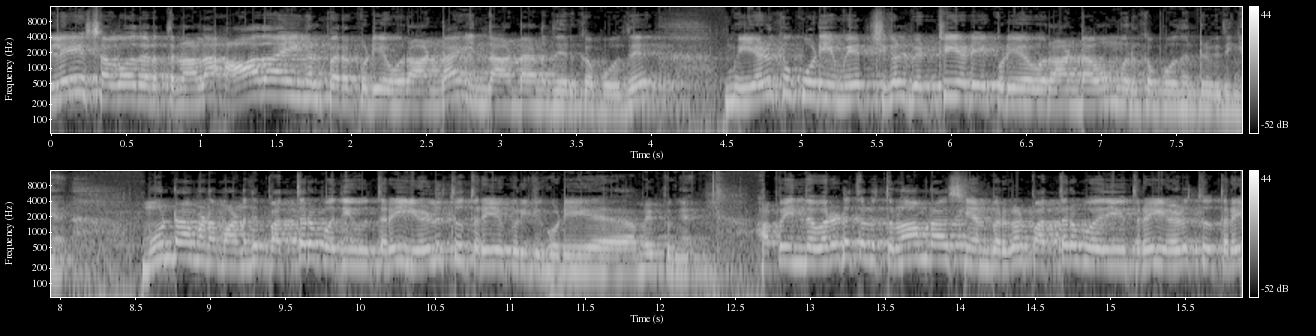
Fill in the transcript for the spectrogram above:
இளைய சகோதரத்தினால ஆதாயங்கள் பெறக்கூடிய ஒரு ஆண்டா இந்த ஆண்டானது இருக்க போது எடுக்கக்கூடிய முயற்சிகள் வெற்றி அடையக்கூடிய ஒரு ஆண்டாவும் இருக்க போகுதுன்றவிதிங்க மூன்றாம் இடமானது பத்திரப்பதிவுத்துறை எழுத்துத்துறையை குறிக்கக்கூடிய அமைப்புங்க. அப்போ இந்த வருடத்தில் துலாம் ராசி அன்பர்கள் பத்திரப்பதிவுத்துறை எழுத்துத்துறை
